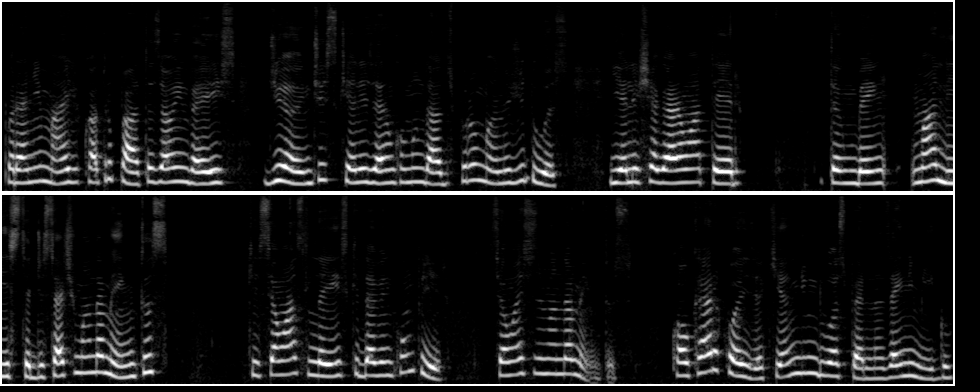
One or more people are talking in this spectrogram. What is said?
por animais de quatro patas ao invés de antes que eles eram comandados por humanos de duas. E eles chegaram a ter também uma lista de sete mandamentos que são as leis que devem cumprir. São esses mandamentos: qualquer coisa que ande em duas pernas é inimigo,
